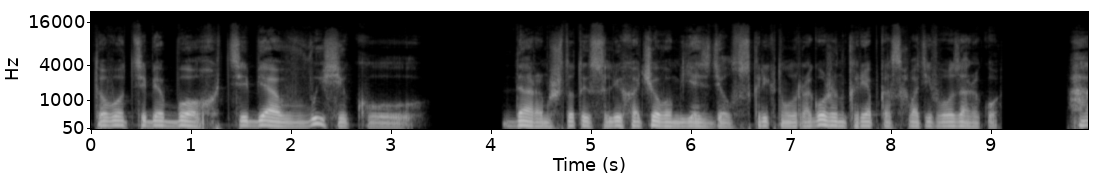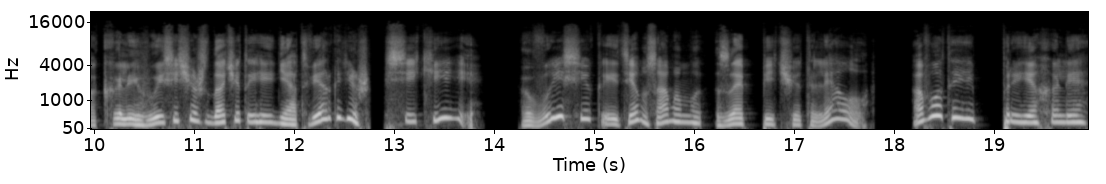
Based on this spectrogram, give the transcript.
то вот тебе Бог, тебя высеку. Даром, что ты с Лихачевым ездил, — вскрикнул Рогожин, крепко схватив его за руку. А коли высечешь, значит, и не отвергнешь, сики. Высек и тем самым запечатлял. А вот и приехали.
